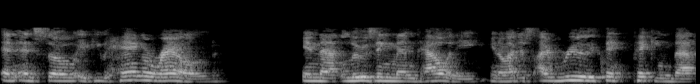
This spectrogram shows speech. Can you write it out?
and and so if you hang around in that losing mentality, you know, I just I really think picking that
